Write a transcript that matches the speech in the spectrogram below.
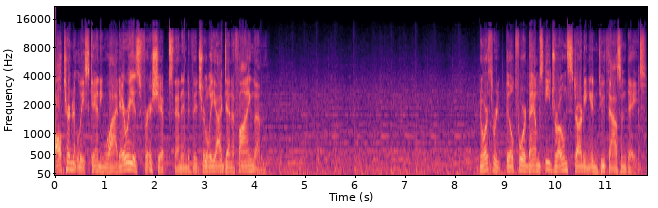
alternately scanning wide areas for ships and individually identifying them. Northrop built four BAMS-D drones starting in 2008.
